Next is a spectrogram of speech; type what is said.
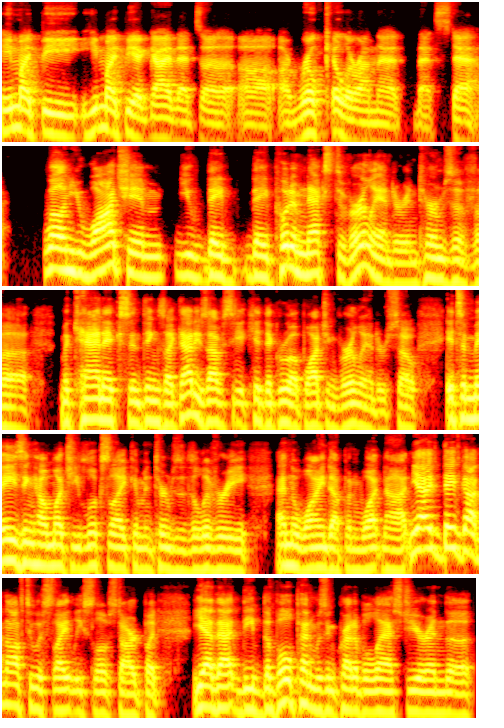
he might be he might be a guy that's a a, a real killer on that that staff. Well, and you watch him, you they they put him next to Verlander in terms of uh, mechanics and things like that. He's obviously a kid that grew up watching Verlander, so it's amazing how much he looks like him in terms of delivery and the windup and whatnot. Yeah, they've gotten off to a slightly slow start, but yeah, that the the bullpen was incredible last year, and the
